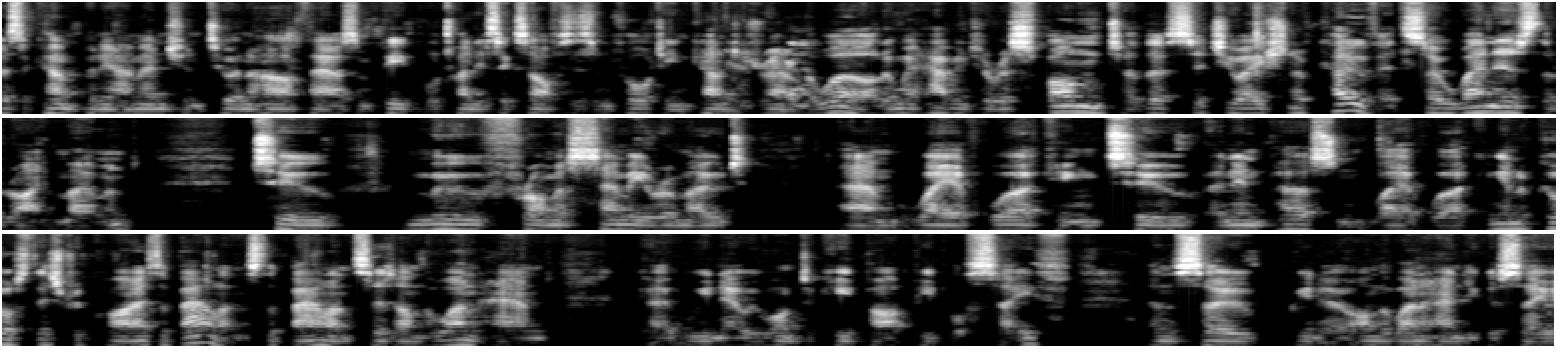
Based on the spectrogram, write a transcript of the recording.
as a company, I mentioned two and a half thousand people, 26 offices in 14 countries around the world, and we're having to respond to the situation of COVID. So, when is the right moment to move from a semi remote um, way of working to an in person way of working? And of course, this requires a balance. The balance is, on the one hand, uh, we know we want to keep our people safe. And so, you know, on the one hand, you could say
